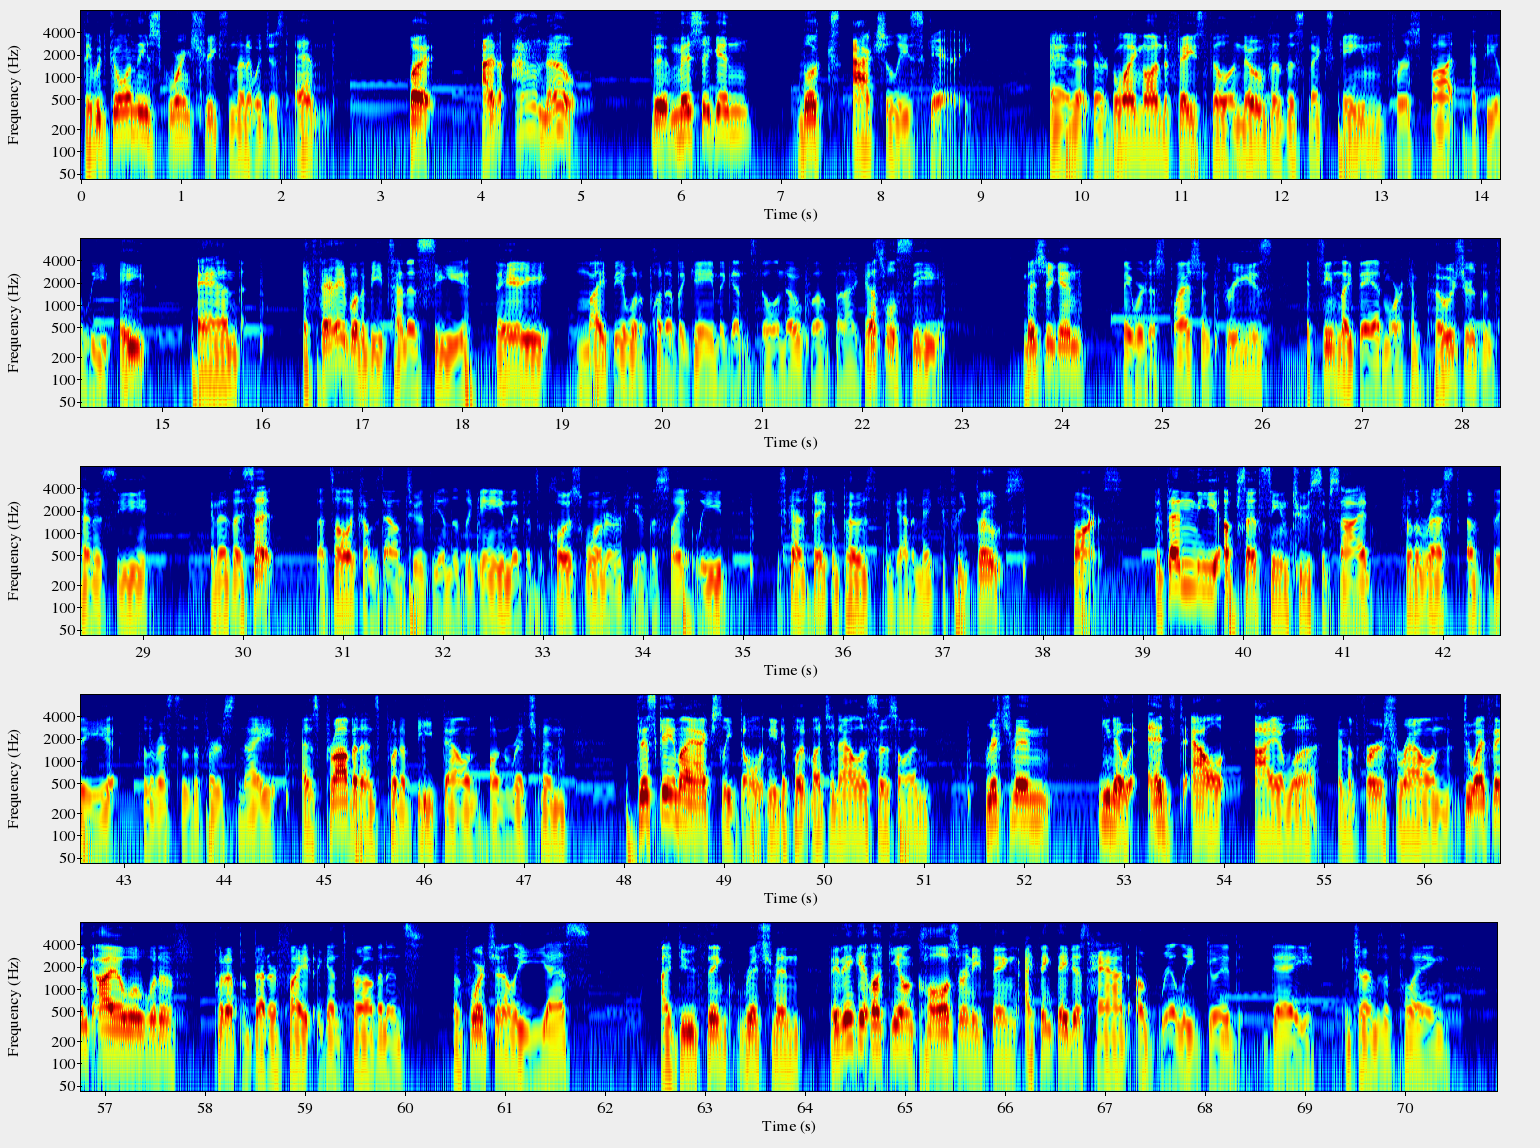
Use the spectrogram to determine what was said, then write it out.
they would go on these scoring streaks and then it would just end. But I, I don't know. The Michigan looks actually scary. And they're going on to face Villanova this next game for a spot at the Elite Eight. And if they're able to beat Tennessee, they might be able to put up a game against Villanova. But I guess we'll see. Michigan, they were just splashing threes. It seemed like they had more composure than Tennessee. And as I said, that's all it comes down to at the end of the game. If it's a close one or if you have a slight lead, you just gotta stay composed and you gotta make your free throws. Bars. But then the upsets seemed to subside for the rest of the for the rest of the first night as Providence put a beat down on Richmond. This game I actually don't need to put much analysis on. Richmond, you know, edged out Iowa in the first round. Do I think Iowa would have put up a better fight against Providence? Unfortunately, yes. I do think Richmond, they didn't get lucky on calls or anything. I think they just had a really good day in terms of playing,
